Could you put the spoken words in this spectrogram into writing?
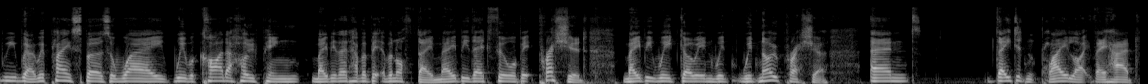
we we're playing Spurs away. We were kind of hoping maybe they'd have a bit of an off day. Maybe they'd feel a bit pressured. Maybe we'd go in with with no pressure. And they didn't play like they had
